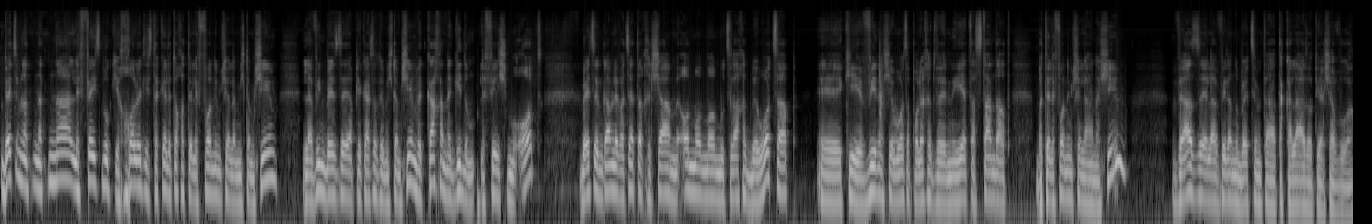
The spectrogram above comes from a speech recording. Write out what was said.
בעצם נת- נתנה לפייסבוק יכולת להסתכל לתוך הטלפונים של המשתמשים להבין באיזה אפליקציות הם משתמשים וככה נגיד לפי שמועות בעצם גם לבצע את הרכישה המאוד מאוד מאוד מוצלחת בוואטסאפ אה, כי היא הבינה שוואטסאפ הולכת ונהיית הסטנדרט בטלפונים של האנשים. ואז אה, להביא לנו בעצם את התקלה הזאת השבוע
